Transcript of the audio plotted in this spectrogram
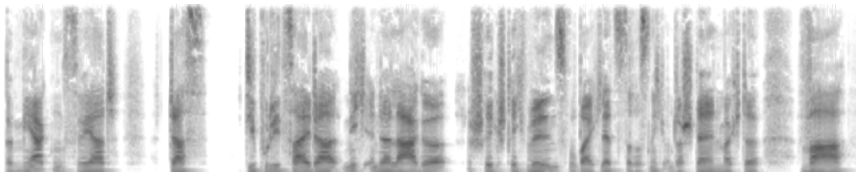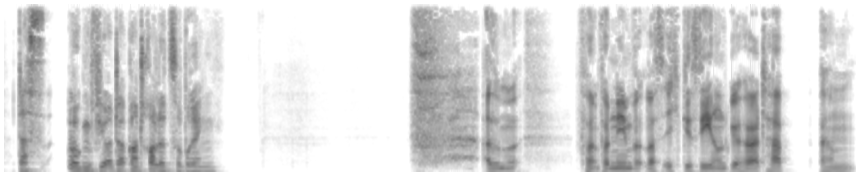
bemerkenswert, dass die Polizei da nicht in der Lage, Schrägstrich Willens, wobei ich letzteres nicht unterstellen möchte, war, das irgendwie unter Kontrolle zu bringen. Also von, von dem, was ich gesehen und gehört habe, ähm,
